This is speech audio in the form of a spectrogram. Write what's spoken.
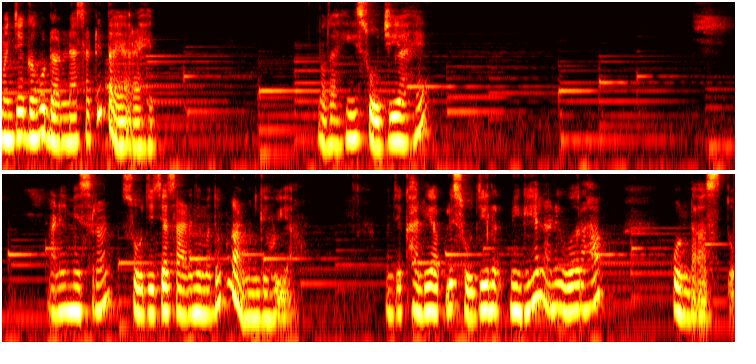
म्हणजे गहू दळण्यासाठी तयार आहेत. बघा ही सोजी आहे. आणि मिश्रण सोजीच्या चाळणीमधून गाळून घेऊया. म्हणजे खाली आपली सोजी निघेल आणि वर हा कोंडा असतो.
